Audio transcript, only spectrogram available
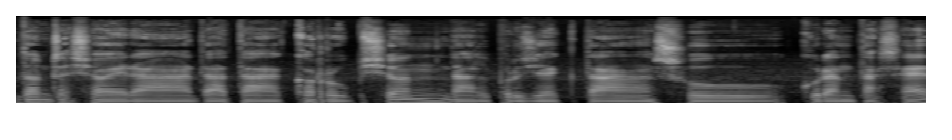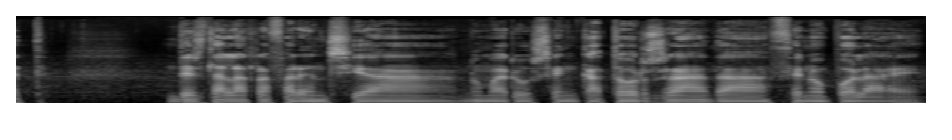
Doncs això era Data Corruption del projecte Su-47 des de la referència número 114 de Cenopolae.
